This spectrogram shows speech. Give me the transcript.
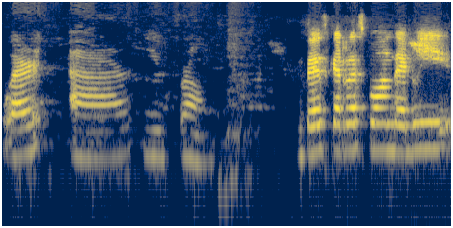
Where are you from? entonces, ¿qué responde Luis?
